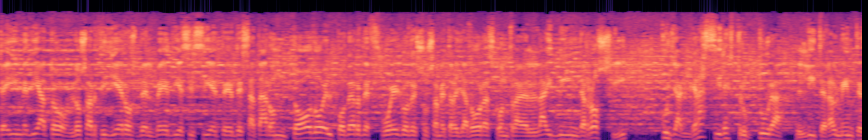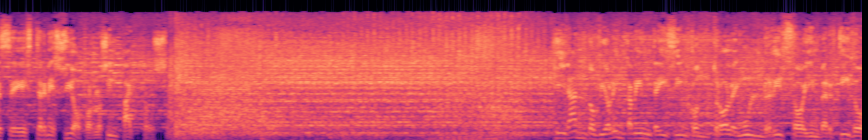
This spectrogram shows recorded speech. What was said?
De inmediato, los artilleros del B-17 desataron todo el poder de fuego de sus ametralladoras contra el Lightning de Rossi, cuya grácil estructura literalmente se estremeció por los impactos. Girando violentamente y sin control en un rizo invertido,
